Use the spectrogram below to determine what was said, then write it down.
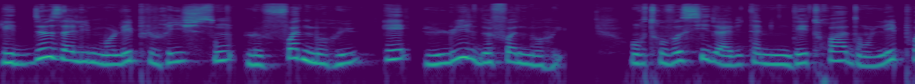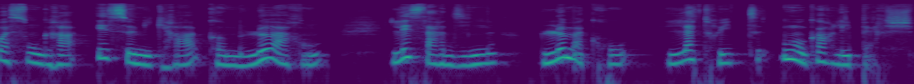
Les deux aliments les plus riches sont le foie de morue et l'huile de foie de morue. On retrouve aussi de la vitamine D3 dans les poissons gras et semi-gras comme le hareng, les sardines, le maquereau, la truite ou encore les perches.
